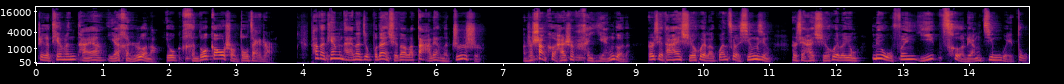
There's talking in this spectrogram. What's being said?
这个天文台啊也很热闹，有很多高手都在这儿。他在天文台呢，就不但学到了大量的知识。啊，这上课还是很严格的，而且他还学会了观测星星，而且还学会了用六分仪测量经纬度。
